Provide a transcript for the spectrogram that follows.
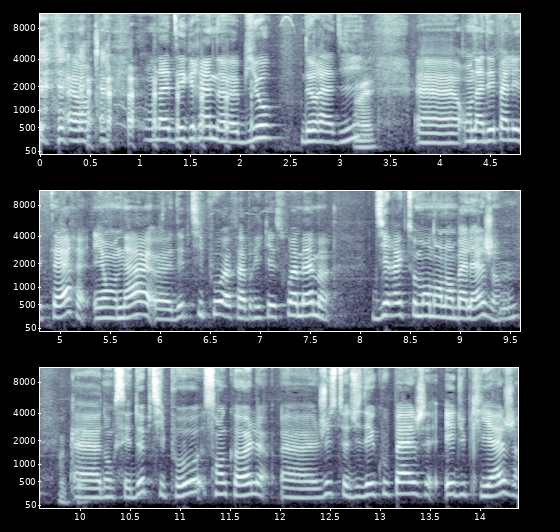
Alors, on a des graines euh, bio de radis, Ouais. euh, on a des palets de terre et on a euh, des petits pots à fabriquer soi-même directement dans l'emballage. Euh, donc, c'est deux petits pots, sans colle, euh, juste du découpage et du pliage.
